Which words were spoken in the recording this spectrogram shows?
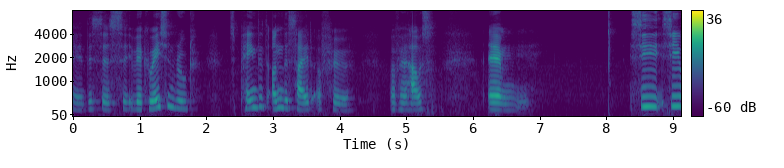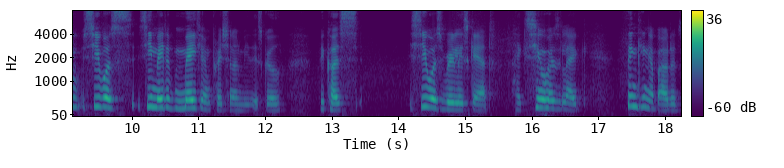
Uh, this is evacuation route it's painted on the side of her of her house. Um, she she she was she made a major impression on me. This girl, because she was really scared. Like she was like thinking about it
